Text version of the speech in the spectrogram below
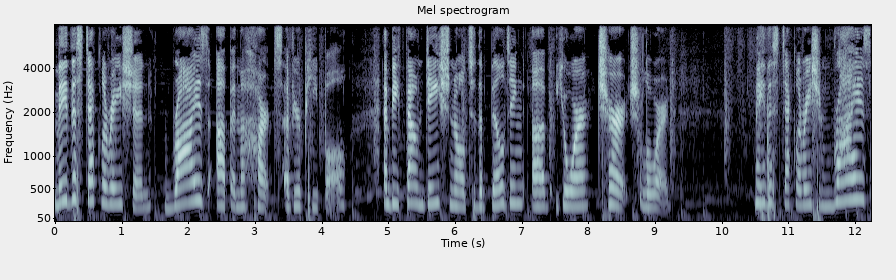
May this declaration rise up in the hearts of your people and be foundational to the building of your church, Lord. May this declaration rise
